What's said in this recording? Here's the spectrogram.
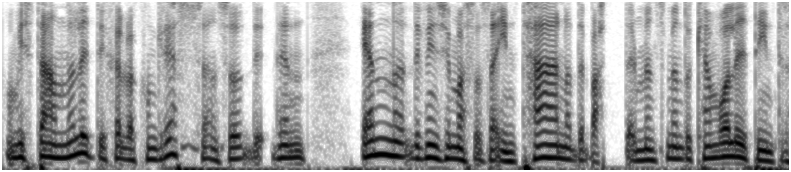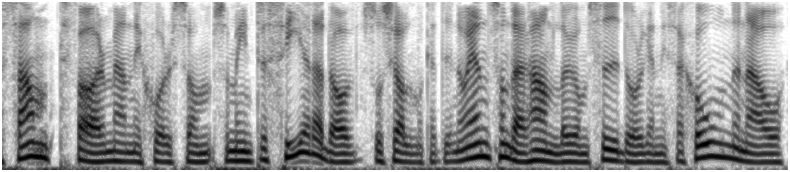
Om vi stannar lite i själva kongressen så den, en, det finns ju massa så interna debatter men som ändå kan vara lite intressant för människor som, som är intresserade av socialdemokratin. Och en sån där handlar ju om sidoorganisationerna och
